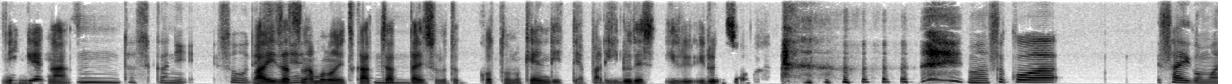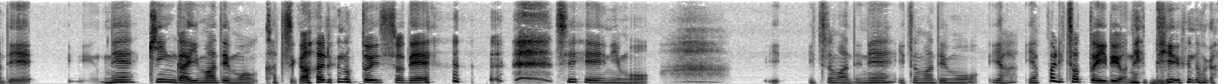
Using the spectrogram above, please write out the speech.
人間がうん、確かにそうですね。倍雑なものに使っちゃったりするとことの権利ってやっぱりいるでし、いる、いるでしょ。まあそこは最後までね金が今でも価値があるのと一緒で 紙幣にもいいつまでねいつまでもややっぱりちょっといるよねっていうのが、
